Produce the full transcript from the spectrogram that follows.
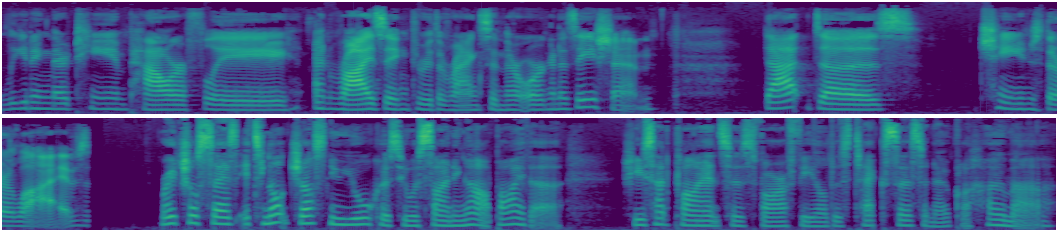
leading their team powerfully and rising through the ranks in their organization. That does change their lives. Rachel says it's not just New Yorkers who are signing up either. She's had clients as far afield as Texas and Oklahoma.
